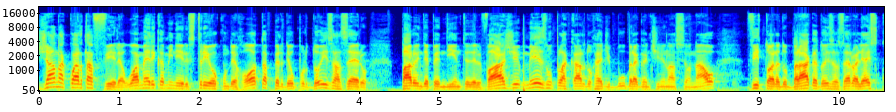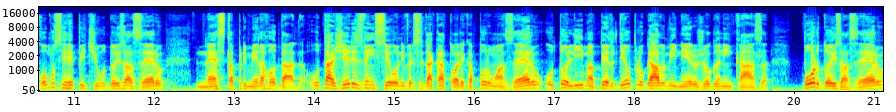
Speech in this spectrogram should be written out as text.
Já na quarta-feira, o América Mineiro estreou com derrota, perdeu por 2 a 0 para o Independiente del Valle, mesmo placar do Red Bull Bragantino Nacional, vitória do Braga 2 a 0, aliás, como se repetiu o 2 a 0 nesta primeira rodada. O Tajeres venceu a Universidade Católica por 1 a 0, o Tolima perdeu para o Galo Mineiro jogando em casa por 2 a 0.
